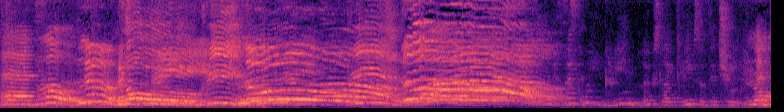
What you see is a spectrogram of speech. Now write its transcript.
Uh, blue. Blue. This no, is green. This green looks like leaves of the tree. And uh,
